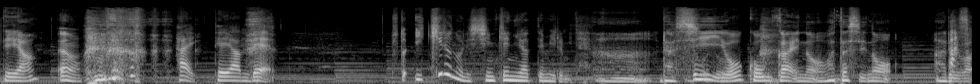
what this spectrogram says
提案？うん。はい、提案で、ちょっと生きるのに真剣にやってみるみたいな。らしいよ今回の私のあれは。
